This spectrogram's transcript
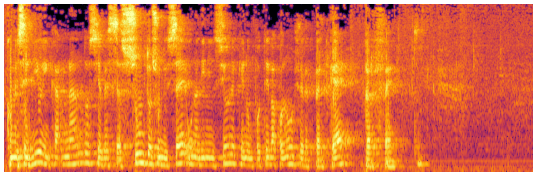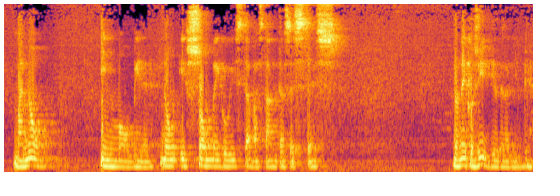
come se Dio incarnandosi avesse assunto su di sé una dimensione che non poteva conoscere perché perfetto, ma non immobile, non il sommo egoista bastante a se stesso. Non è così il Dio della Bibbia.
